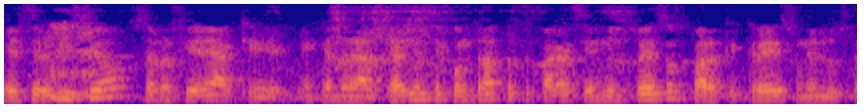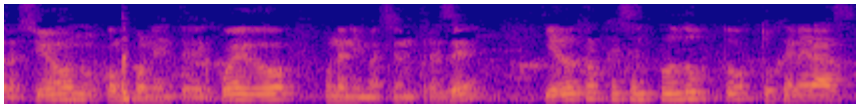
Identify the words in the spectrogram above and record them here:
El servicio se refiere a que, en general, que alguien te contrata, te paga 100 mil pesos para que crees una ilustración, un componente de juego, una animación 3D. Y el otro que es el producto, tú generas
